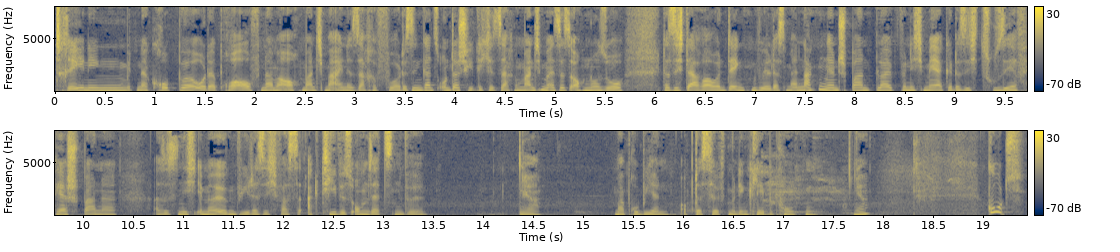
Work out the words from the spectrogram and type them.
Training mit einer Gruppe oder pro Aufnahme auch manchmal eine Sache vor. Das sind ganz unterschiedliche Sachen. Manchmal ist es auch nur so, dass ich daran denken will, dass mein Nacken entspannt bleibt, wenn ich merke, dass ich zu sehr verspanne. Also es ist nicht immer irgendwie, dass ich was Aktives umsetzen will. Ja. Mal probieren, ob das hilft mit den Klebepunkten. Ja? Gut.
